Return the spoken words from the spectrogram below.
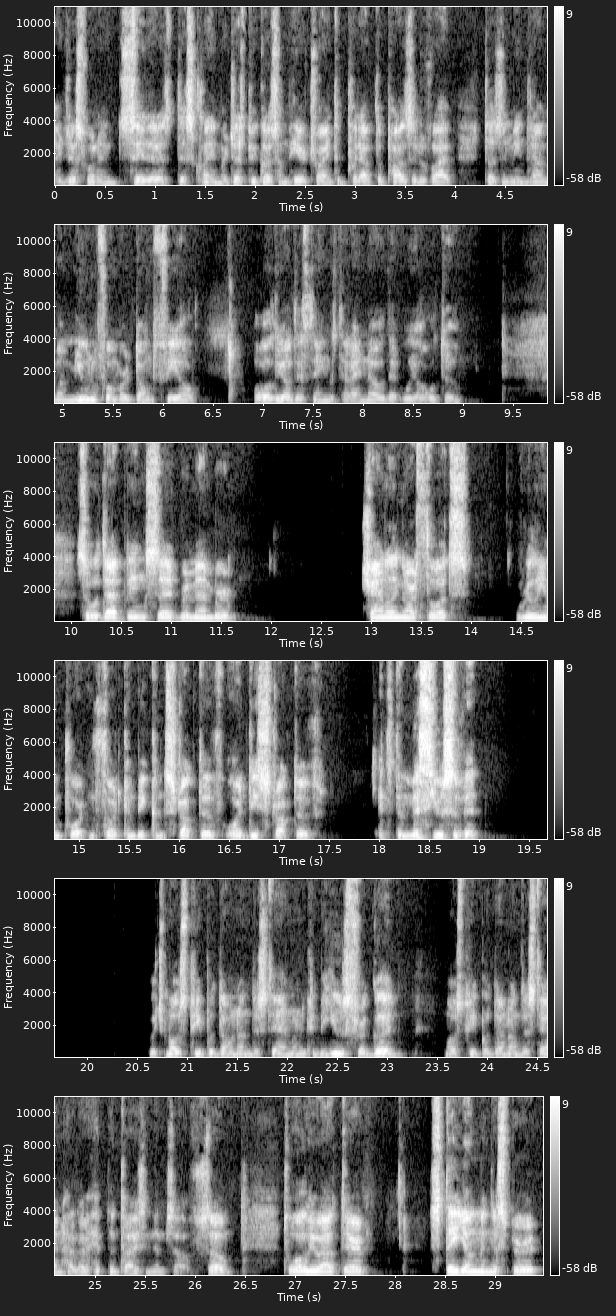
I just want to say that as a disclaimer just because I'm here trying to put out the positive vibe doesn't mean that I'm immune from or don't feel all the other things that I know that we all do. So, with that being said, remember channeling our thoughts, really important. Thought can be constructive or destructive. It's the misuse of it which most people don't understand. When it can be used for good, most people don't understand how they're hypnotizing themselves. So, to all you out there, stay young in the spirit.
